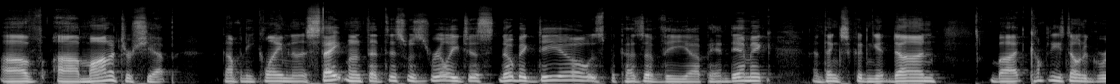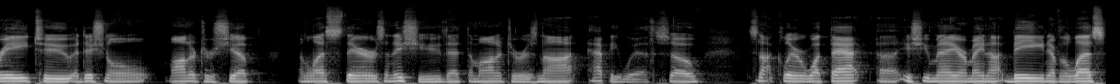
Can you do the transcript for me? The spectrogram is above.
of uh, monitorship. The company claimed in a statement that this was really just no big deal. It was because of the uh, pandemic and things couldn't get done. But companies don't agree to additional monitorship unless there's an issue that the monitor is not happy with. So it's not clear what that uh, issue may or may not be. Nevertheless,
